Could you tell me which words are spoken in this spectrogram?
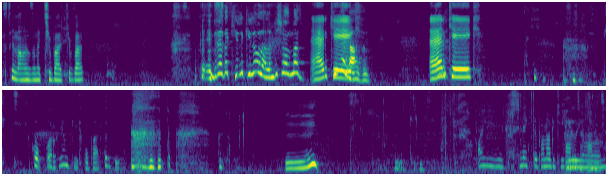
Senin ağzına kibar kibar. Kızım biraz da kirli kirli olalım. Bir şey olmaz. Kime Erkek. lazım? Erkek. Kork- Korkuyorum ki kopartır diye. hmm. Hani girmez. Ay bu sinek de bana bir geliyor Karınca ya. karınca.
